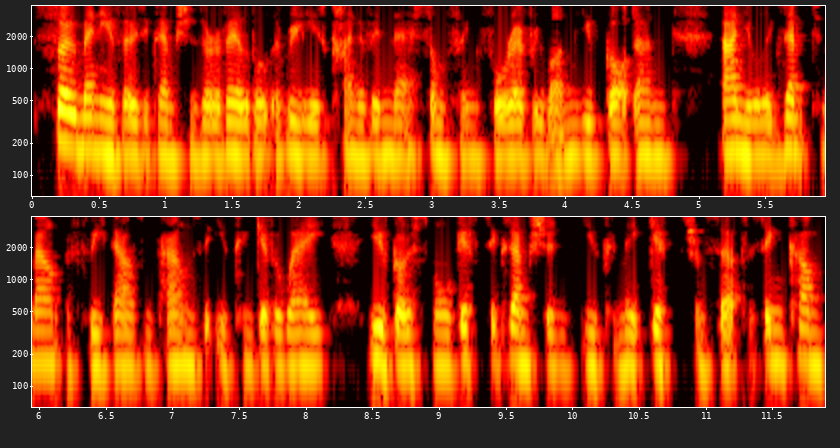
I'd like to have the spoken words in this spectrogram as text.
so many of those exemptions are available there really is kind of in there something for everyone you've got an annual exempt amount of £3000 that you can give away. You've got a small gifts exemption. You can make gifts from surplus income.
